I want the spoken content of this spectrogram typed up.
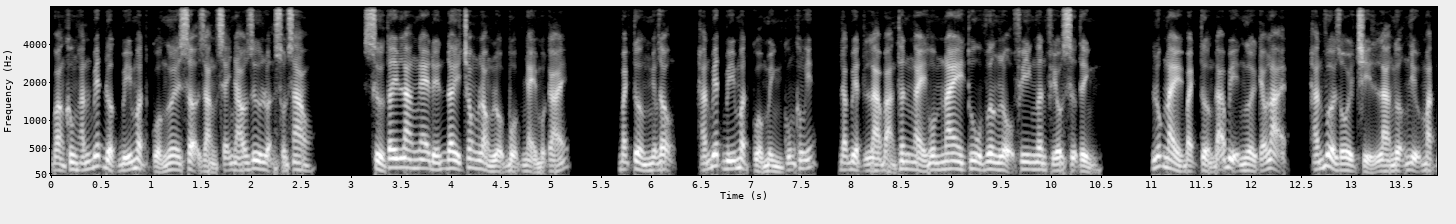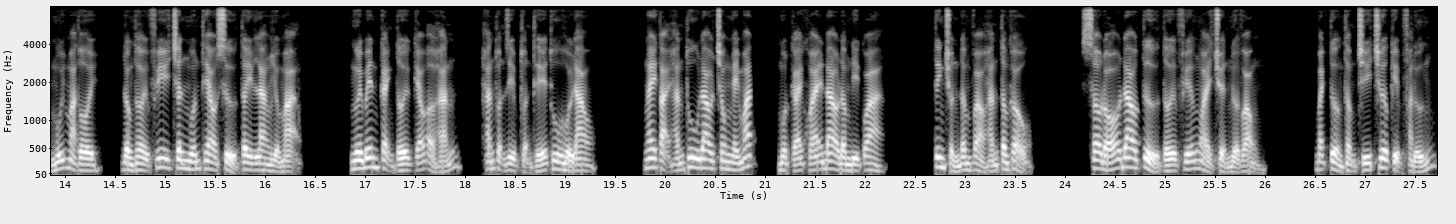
bằng không hắn biết được bí mật của ngươi sợ rằng sẽ nháo dư luận xôn xao. Sử tây lang nghe đến đây trong lòng lộ bột nhảy một cái. Bạch tường miệng rộng, hắn biết bí mật của mình cũng không ít, đặc biệt là bản thân ngày hôm nay thu vương lộ phi ngân phiếu sự tình lúc này bạch tưởng đã bị người kéo lại, hắn vừa rồi chỉ là ngượng nghịu mặt mũi mà thôi, đồng thời phi chân muốn theo sử tây lang liều mạng. Người bên cạnh tới kéo ở hắn hắn thuận dịp thuận thế thu hồi đao. Ngay tại hắn thu đao trong nháy mắt, một cái khoái đao đâm đi qua. Tinh chuẩn đâm vào hắn tâm khẩu. Sau đó đao tử tới phía ngoài chuyển nửa vòng. Bạch tường thậm chí chưa kịp phản ứng,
